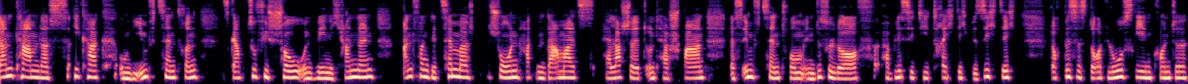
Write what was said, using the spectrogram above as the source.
Dann kam das Hickhack um die Impfzentren. Es gab zu viel Show und wenig Handeln. Anfang Dezember schon hatten damals Herr Laschet und Herr Spahn das Impfzentrum in Düsseldorf Publicity trächtig besichtigt. Doch bis es dort losgehen konnte,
